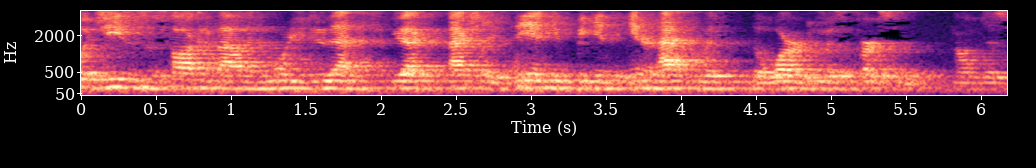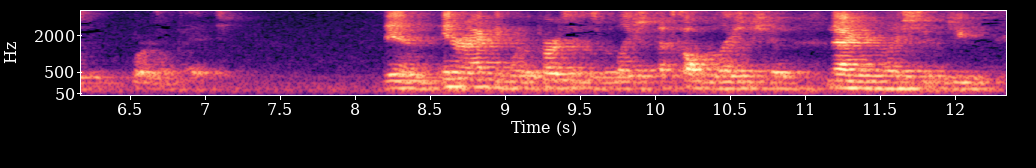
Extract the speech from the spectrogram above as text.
what Jesus is talking about. And the more you do that, you actually then you begin to interact with the Word, who is a person, not just words on page. Then interacting with a person is relation. That's called relationship. Now you're in relationship with Jesus.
